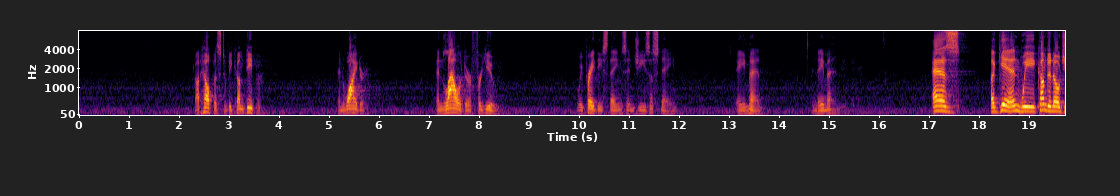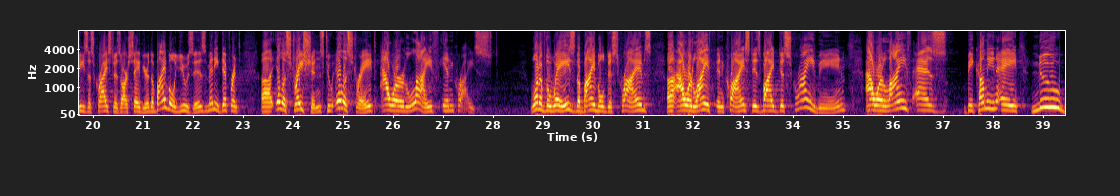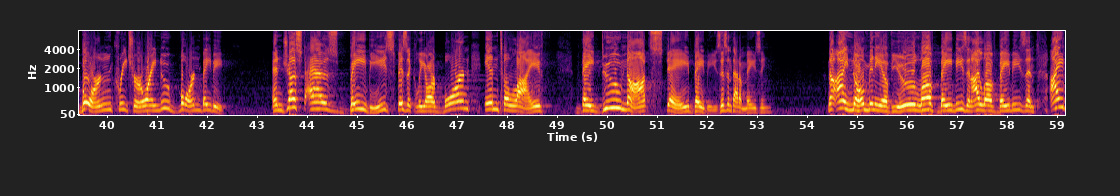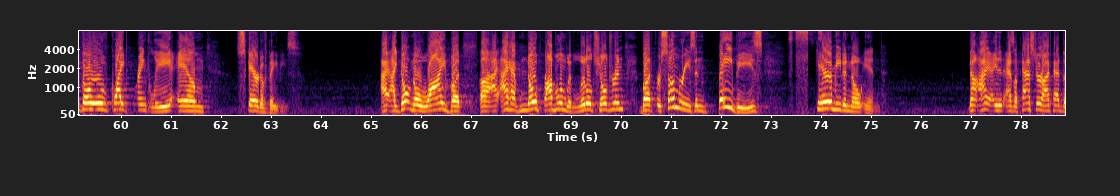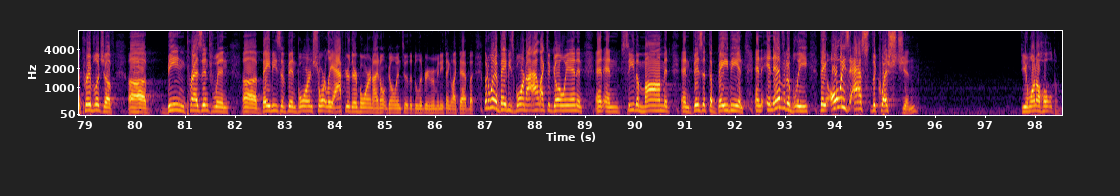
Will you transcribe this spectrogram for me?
God, help us to become deeper and wider and louder for you. We pray these things in Jesus' name. Amen and amen. As again we come to know Jesus Christ as our Savior, the Bible uses many different uh, illustrations to illustrate our life in Christ. One of the ways the Bible describes uh, our life in Christ is by describing our life as becoming a newborn creature or a newborn baby. And just as babies physically are born into life, they do not stay babies. Isn't that amazing? Now, I know many of you love babies, and I love babies, and I, though, quite frankly, am scared of babies. I, I don't know why, but uh, I, I have no problem with little children, but for some reason, babies scare me to no end. Now, I, as a pastor, I've had the privilege of uh, being present when uh, babies have been born shortly after they're born. I don't go into the delivery room, anything like that. But, but when a baby's born, I, I like to go in and, and, and see the mom and, and visit the baby. And, and inevitably, they always ask the question Do you want to hold them?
